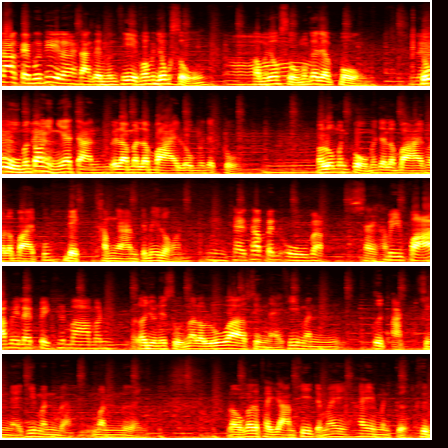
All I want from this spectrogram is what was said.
สร้างเต็มพื้นที่เลยสร้างเต็มพื้นที่เพราะมันยกสูงอ๋อพอมันยกสูงมันก็จะโป่งและคืออู่มันต้องอย่างนี้อาจารย์เวลามันระบายลมมันจะโกรธอืมพอลมมันโกรธมันจะระบายพอระบายปุ๊บเด็กทำงานมันจะไม่ร้อนอืมใช่ถ้าเป็นอู่แบบ ใช่ครับ มีฝา มีอะไรปิดขึ้นมามัน เราอยู่ในศูนย์มาเรารู้ว่าสิ่งไหนที่มันอึดอัดสิ่งไหนที่มันแบบมันเหนื่อย เราก็จะพยายามที่จะไม่ให้มันเกิดขึ้น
